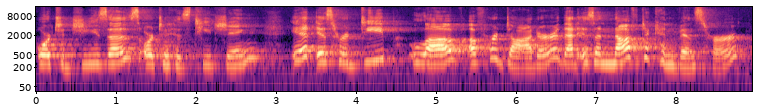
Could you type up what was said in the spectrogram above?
or to Jesus or to his teaching. It is her deep love of her daughter that is enough to convince her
